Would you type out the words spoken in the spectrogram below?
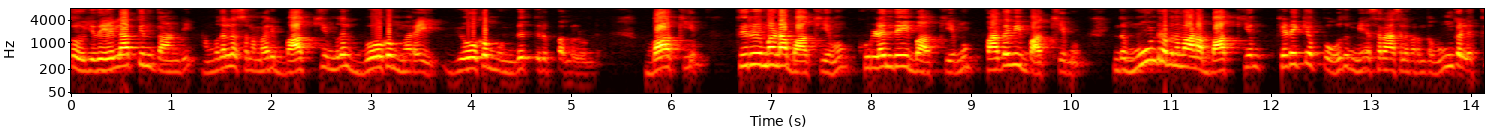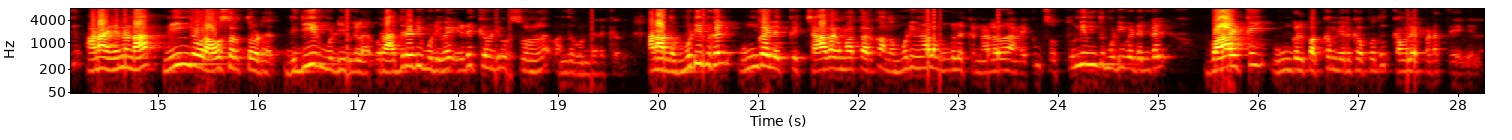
ஸோ இது எல்லாத்தையும் தாண்டி நான் முதல்ல சொன்ன மாதிரி பாக்கியம் முதல் போகம் வரை யோகம் உண்டு திருப்பங்கள் உண்டு. பாக்கியம் திருமண பாக்கியமும் குழந்தை பாக்கியமும் பதவி பாக்கியமும். இந்த மூன்று விதமான பாக்கியம் கிடைக்க போகுது மேசராசியில் பிறந்த உங்களுக்கு. ஆனா என்னன்னா நீங்க ஒரு அவசரத்தோட திடீர் முடிவுகளை ஒரு அதிரடி முடிவை எடுக்க வேண்டிய ஒரு சூழ்நிலை வந்து கொண்டு இருக்குது ஆனா அந்த முடிவுகள் உங்களுக்கு சாதகமாக தான் இருக்கும். அந்த முடிவுனால உங்களுக்கு நல்லதாக நினைக்கும் ஸோ துணிந்து முடிவெடுங்கள். வாழ்க்கை உங்கள் பக்கம் இருக்க போது கவலைப்பட தேவையில்லை.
